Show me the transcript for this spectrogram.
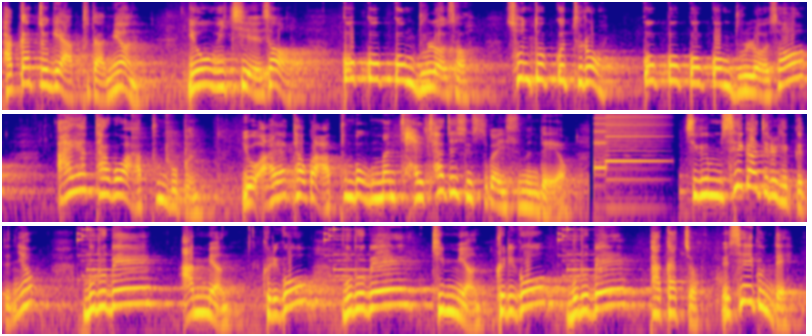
바깥쪽이 아프다면 요 위치에서 꼭꼭꼭 눌러서 손톱 끝으로 꼭꼭꼭꼭 눌러서 아얏하고 아픈 부분, 요 아얏하고 아픈 부분만 잘 찾으실 수가 있으면 돼요. 지금 세 가지를 했거든요. 무릎의 앞면, 그리고 무릎의 뒷면, 그리고 무릎의 바깥쪽. 이세 군데.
